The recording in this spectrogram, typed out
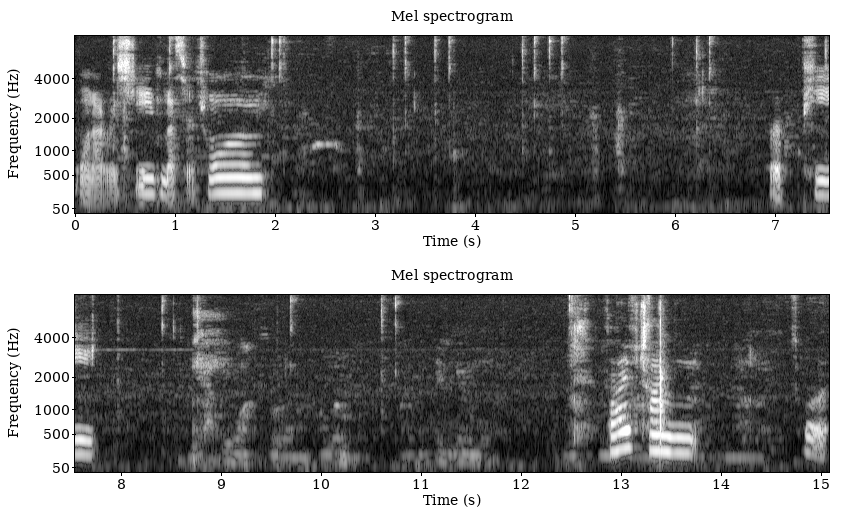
when I receive message 1. Repeat five times what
